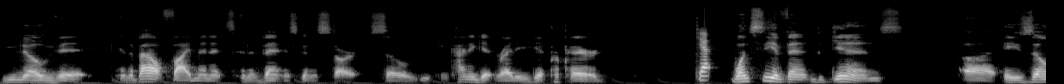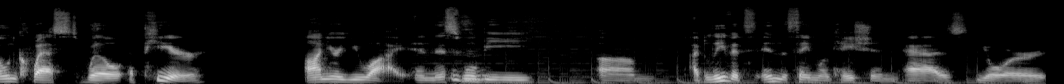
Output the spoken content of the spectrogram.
you know that in about five minutes an event is going to start. So you can kind of get ready, get prepared. Yep. Once the event begins, uh, a zone quest will appear on your UI, and this will Mhm. be, um, I believe it's in the same location as your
